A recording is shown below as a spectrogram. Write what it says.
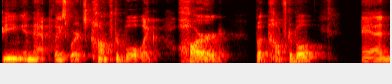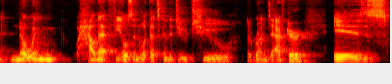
being in that place where it's comfortable, like hard but comfortable and knowing how that feels and what that's going to do to the runs after is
